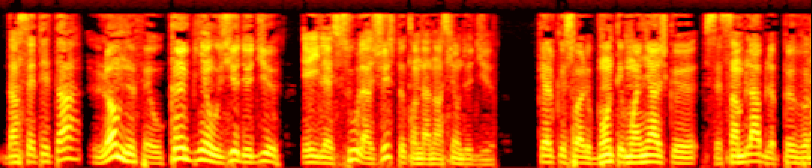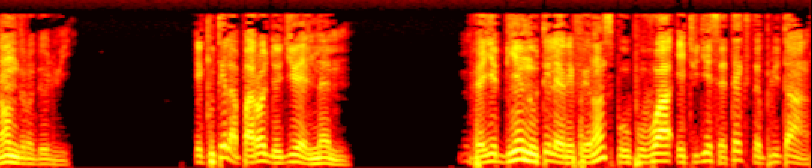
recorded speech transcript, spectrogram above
Dans cet état, l'homme ne fait aucun bien aux yeux de Dieu et il est sous la juste condamnation de Dieu quel que soit le bon témoignage que ses semblables peuvent rendre de lui. Écoutez la parole de Dieu elle-même. Veuillez bien noter les références pour pouvoir étudier ces textes plus tard.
